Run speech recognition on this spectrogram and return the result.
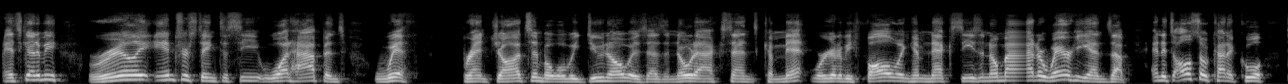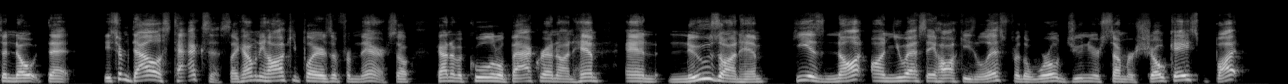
it's going to be really interesting to see what happens with Brent Johnson. But what we do know is, as a Nodak Sens commit, we're going to be following him next season, no matter where he ends up. And it's also kind of cool to note that he's from Dallas, Texas. Like, how many hockey players are from there? So, kind of a cool little background on him and news on him. He is not on USA Hockey's list for the World Junior Summer Showcase, but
